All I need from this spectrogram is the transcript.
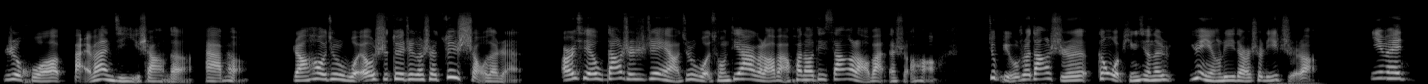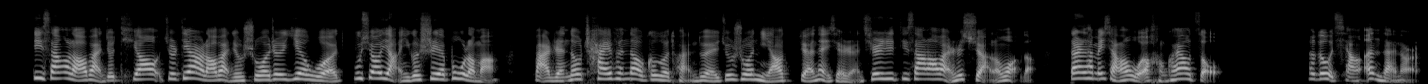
日活百万级以上的 app，然后就是我又是对这个事儿最熟的人，而且当时是这样，就是我从第二个老板换到第三个老板的时候，就比如说当时跟我平行的运营 leader 是离职了，因为第三个老板就挑，就是第二老板就说这个业务不需要养一个事业部了嘛，把人都拆分到各个团队，就是说你要选哪些人。其实这第三老板是选了我的，但是他没想到我很快要走，他给我强摁在那儿了。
